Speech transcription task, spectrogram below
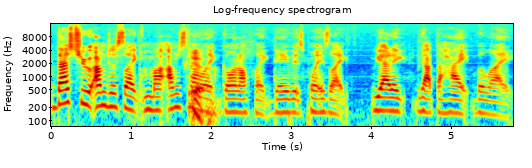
That's true. I'm just like my. I'm just kind of Yeah. like going off like David's point. Is like we gotta we got the hype, but like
